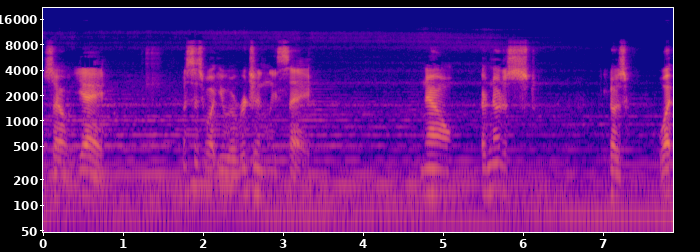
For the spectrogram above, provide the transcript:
So, yay. This is what you originally say. Now, I've noticed it goes, what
